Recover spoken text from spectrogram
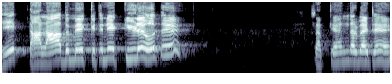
एक तालाब में कितने कीड़े होते हैं? सबके अंदर बैठे हैं।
